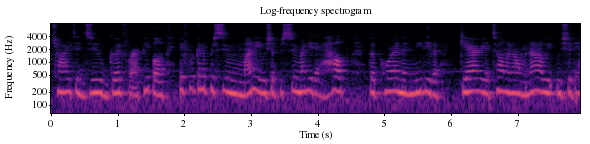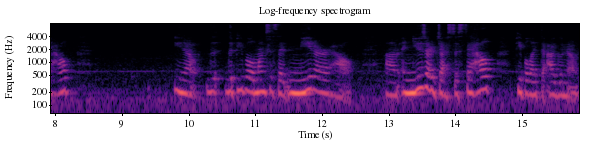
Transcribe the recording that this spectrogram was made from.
try to do good for our people. If we're going to pursue money, we should pursue money to help the poor and the needy, the Ger, Yatom, and Almanah. We, we should help, you know, the, the people amongst us that need our help um, and use our justice to help people like the Agunot.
